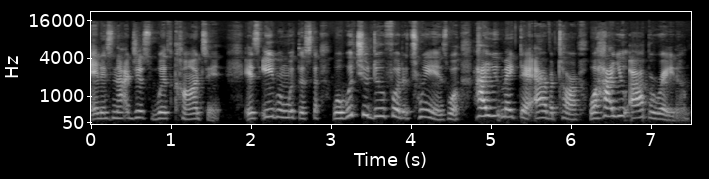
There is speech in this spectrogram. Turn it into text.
And it's not just with content. It's even with the stuff. Well, what you do for the twins? Well, how you make their avatar? Well, how you operate them?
